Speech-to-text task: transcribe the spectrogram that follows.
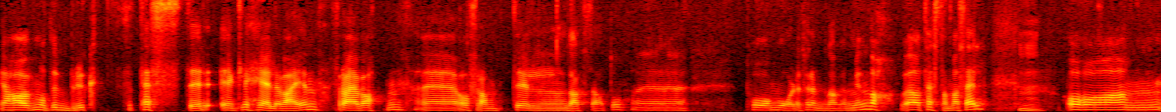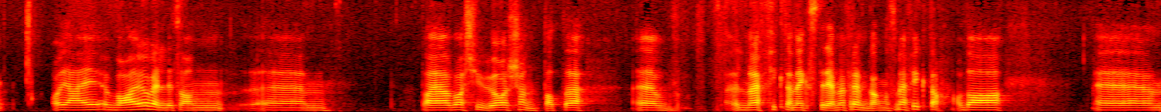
jeg har på en måte brukt tester egentlig hele veien fra jeg var 18 eh, og fram til dags dato eh, på å måle fremgangen min. da, Jeg har teste meg selv. Og, mm, og jeg var jo veldig sånn eh, Da jeg var 20 og skjønte at eh, Når jeg fikk den ekstreme fremgangen som jeg fikk, da, og da eh,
